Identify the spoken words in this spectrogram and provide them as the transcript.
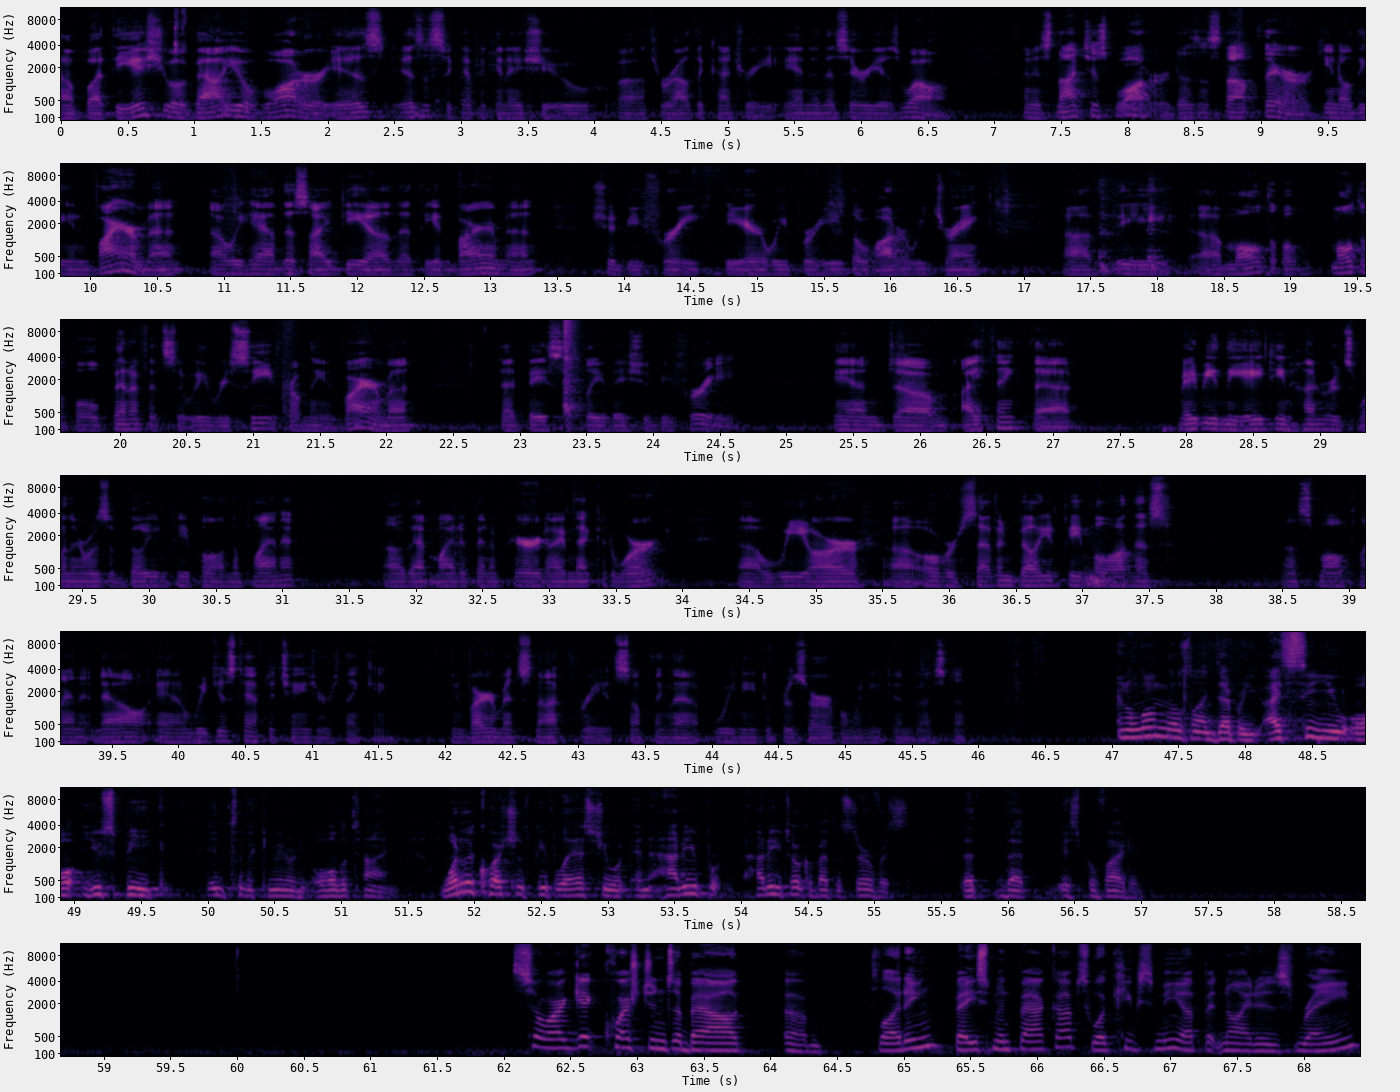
Uh, but the issue of value of water is, is a significant issue uh, throughout the country and in this area as well. And it's not just water, it doesn't stop there. You know, the environment, uh, we have this idea that the environment should be free the air we breathe, the water we drink, uh, the uh, multiple, multiple benefits that we receive from the environment, that basically they should be free. And um, I think that maybe in the 1800s when there was a billion people on the planet, uh, that might have been a paradigm that could work. Uh, We are uh, over 7 billion people on this uh, small planet now, and we just have to change our thinking. The environment's not free. It's something that we need to preserve and we need to invest in. And along those lines, Deborah, I see you all, you speak into the community all the time. What are the questions people ask you, and how do you, how do you talk about the service that, that is provided? So I get questions about um, flooding, basement backups. What keeps me up at night is rain.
